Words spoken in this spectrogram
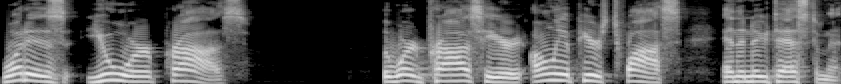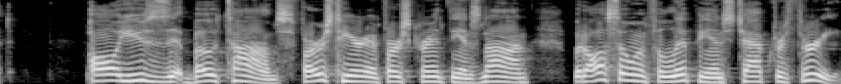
What is your prize? The word prize here only appears twice in the New Testament. Paul uses it both times, first here in 1 Corinthians 9, but also in Philippians chapter 3.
